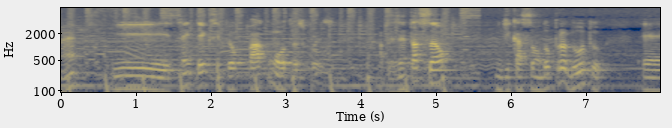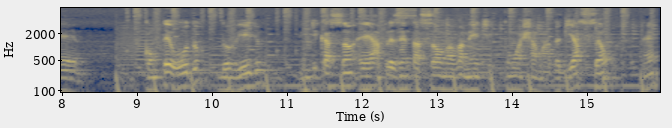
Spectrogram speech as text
né? E sem ter que se preocupar com outras coisas. Apresentação, indicação do produto, é, conteúdo do vídeo, indicação é apresentação novamente com a chamada de ação, né?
